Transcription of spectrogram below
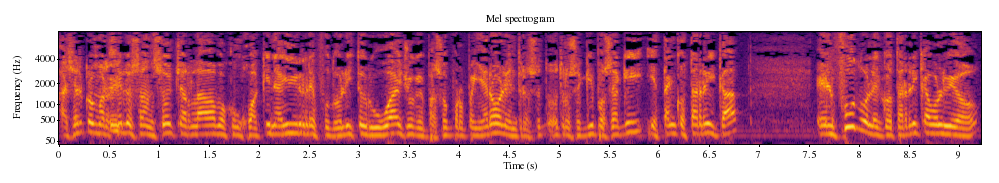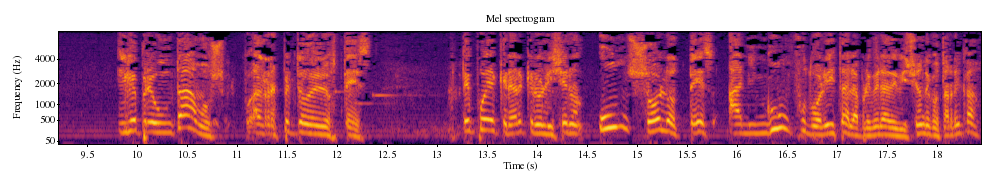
ayer con Marcelo Sanzó charlábamos con Joaquín Aguirre, futbolista uruguayo que pasó por Peñarol, entre otros equipos aquí, y está en Costa Rica. El fútbol en Costa Rica volvió y le preguntamos al respecto de los test. ¿Usted puede creer que no le hicieron un solo test a ningún futbolista de la primera división de Costa Rica?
